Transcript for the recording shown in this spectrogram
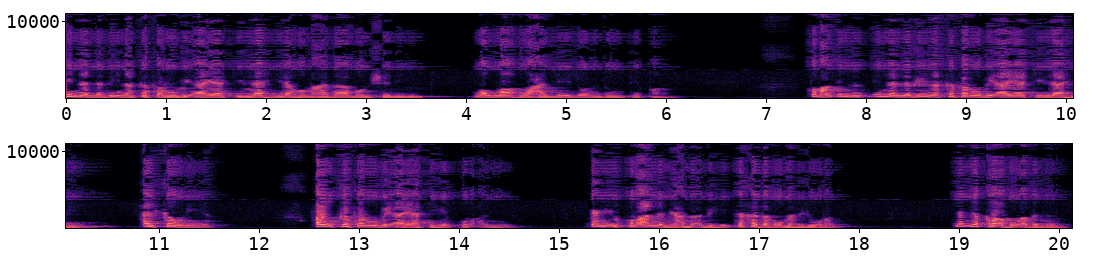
إن الذين كفروا بآيات الله لهم عذاب شديد. والله عزيز ذو انتقام. طبعا إن, الذين كفروا بآيات الله الكونية أو كفروا بآياته القرآنية يعني القرآن لم يعبأ به اتخذه مهجورا لم يقرأه أبدا.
